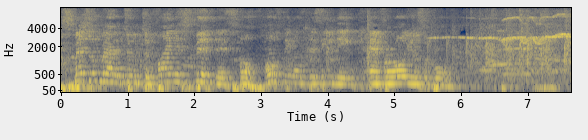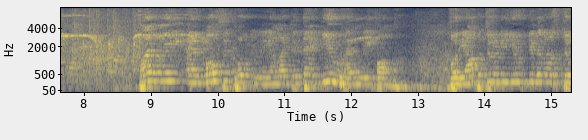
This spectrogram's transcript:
Special gratitude to Finest Fitness for hosting us this evening and for all your support. Finally, and most importantly, I'd like to thank you, Heavenly Father, for the opportunity you've given us to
